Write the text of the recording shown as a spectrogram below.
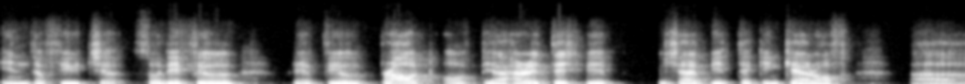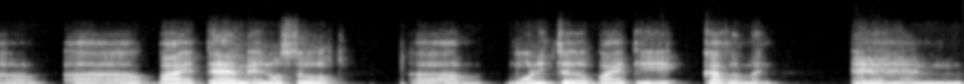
in the future. So they feel they feel proud of their heritage, which have been taken care of uh, uh, by them and also um, monitored by the government and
